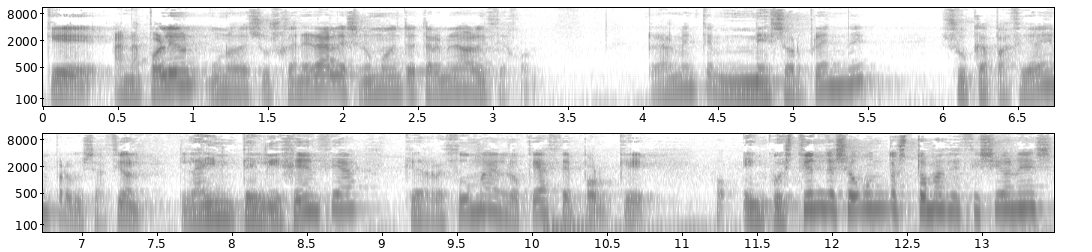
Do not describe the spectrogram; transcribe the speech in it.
que a Napoleón, uno de sus generales, en un momento determinado le dice, realmente me sorprende su capacidad de improvisación, la inteligencia que rezuma en lo que hace, porque en cuestión de segundos toma decisiones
